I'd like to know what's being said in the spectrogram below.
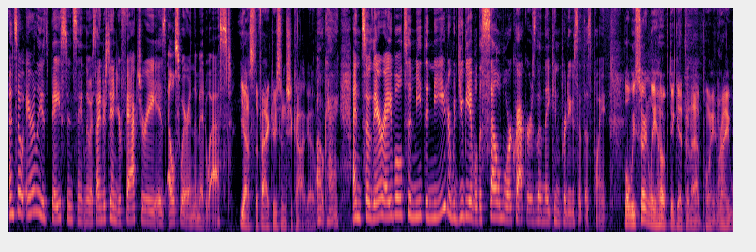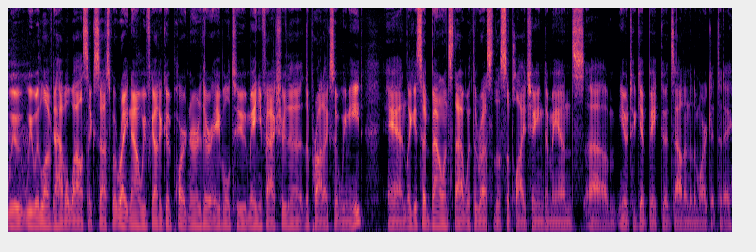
And so Airly is based in St. Louis. I understand your factory is elsewhere in the Midwest. Yes, the factory's in Chicago. Okay. And so they're able to meet the need, or would you be able to sell more crackers than they can produce at this point? Well, we certainly hope to get to that point, yeah. right? We, we would love to have a wild success, but right now we've got a good partner. They're able to manufacture the, the products that we need and like I said, balance that with the rest of the supply chain demands, um, you know, to get baked goods out into the market today.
